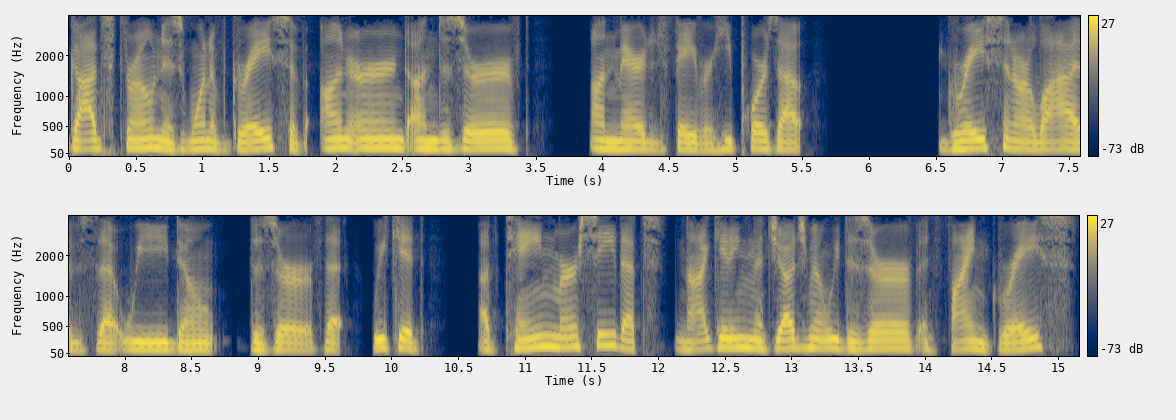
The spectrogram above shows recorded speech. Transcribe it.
God's throne is one of grace, of unearned, undeserved, unmerited favor. He pours out grace in our lives that we don't deserve, that we could obtain mercy, that's not getting the judgment we deserve, and find grace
